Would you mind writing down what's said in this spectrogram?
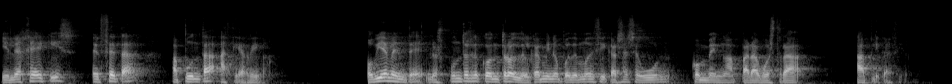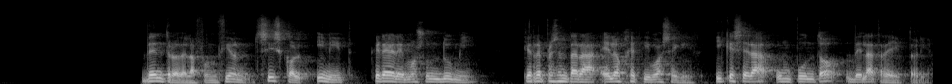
y el eje X, el Z, apunta hacia arriba. Obviamente, los puntos de control del camino pueden modificarse según convenga para vuestra aplicación. Dentro de la función syscall_init crearemos un dummy que representará el objetivo a seguir y que será un punto de la trayectoria.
